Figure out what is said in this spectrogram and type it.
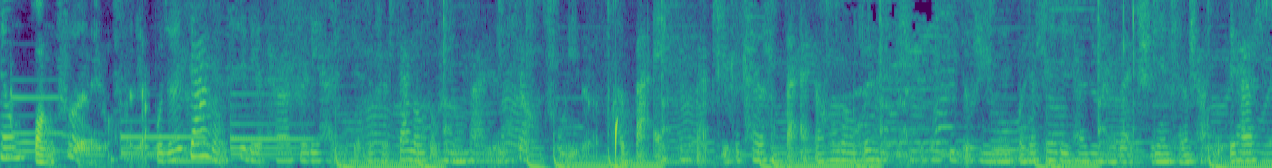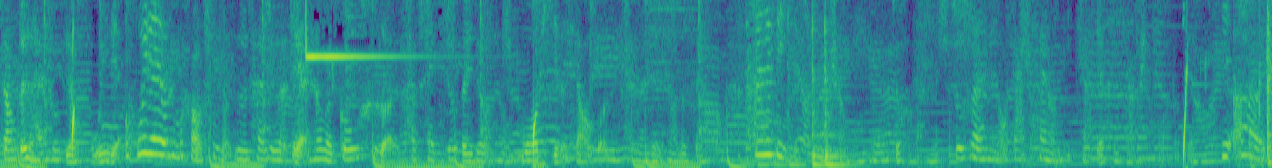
偏黄色的那种色调。我觉得佳能系列它最厉害的一点就是佳能总是能把人像处理的很白，就是把皮肤拍的很白。然后呢，我为什么喜欢 CCD，就是因为首先 CCD 它就是在十年前的产物，比它相对来说比较糊一点。糊一点有什么好处呢？就是它这个脸上的沟壑，它拍起飞就有那种磨皮的效果，你看它人像就贼好看。CCD 一定要加闪光灯就很完美，就算是那种大太阳底下也可以加个闪光灯。第二个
